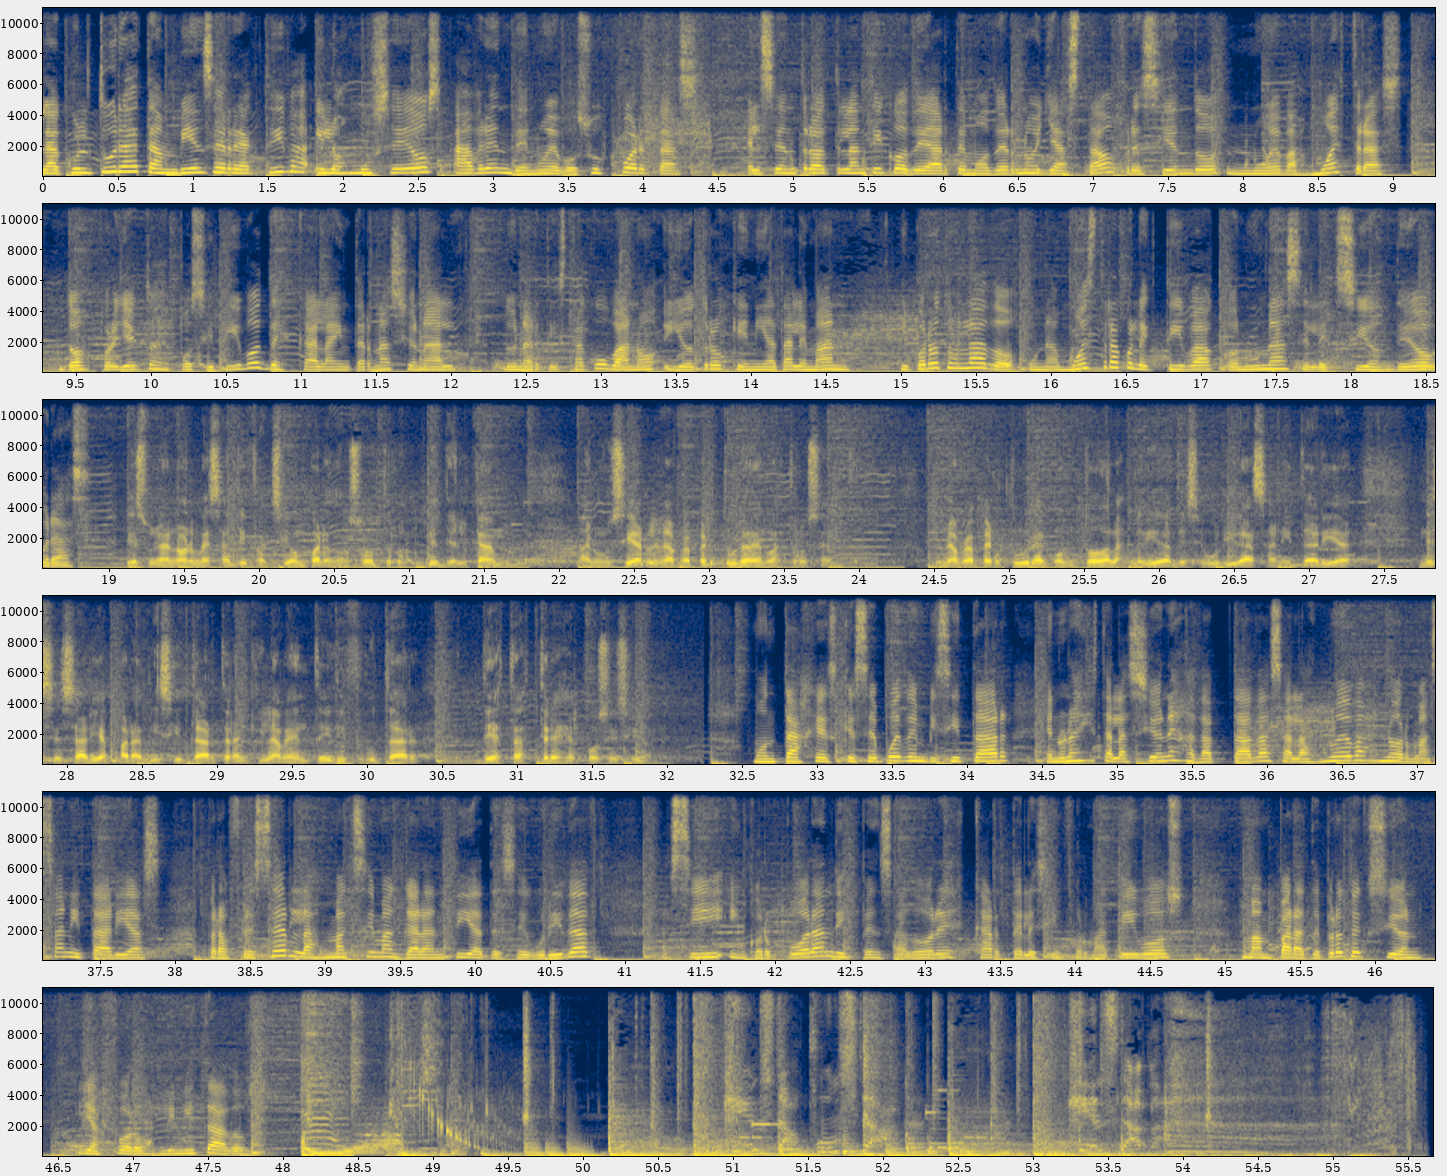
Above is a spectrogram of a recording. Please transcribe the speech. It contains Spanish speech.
La cultura también se reactiva y los museos abren de nuevo sus puertas. El Centro Atlántico de Arte Moderno ya está ofreciendo nuevas muestras, dos proyectos expositivos de escala internacional de un artista cubano y otro keniata alemán, y por otro lado, una muestra colectiva con una selección de obras. Es una enorme satisfacción para nosotros, desde el CAM, anunciarles la reapertura de nuestro centro. Una reapertura con todas las medidas de seguridad sanitaria necesarias para visitar tranquilamente y disfrutar de estas tres exposiciones. Montajes que se pueden visitar en unas instalaciones adaptadas a las nuevas normas sanitarias para ofrecer las máximas garantías de seguridad. Así incorporan dispensadores, carteles informativos, mamparas de protección y aforos limitados.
